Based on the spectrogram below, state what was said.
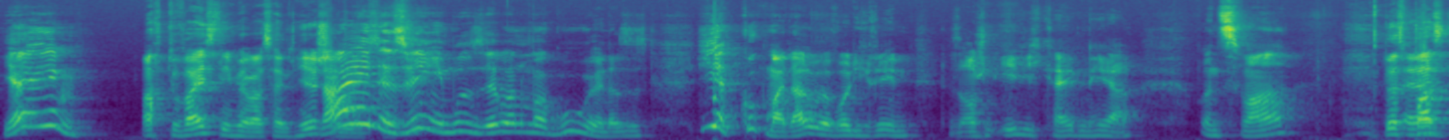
Ja, eben. Ach, du weißt nicht mehr, was ein Nein, Hirschindex ist? deswegen, ich muss es selber nochmal googeln. Das ist. Hier, guck mal, darüber wollte ich reden. Das ist auch schon Ewigkeiten her. Und zwar, Das Äh, passt.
